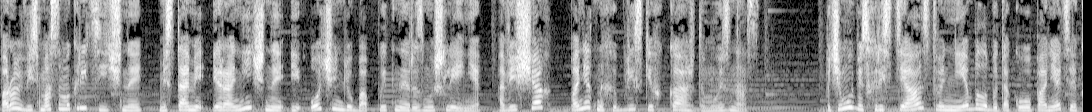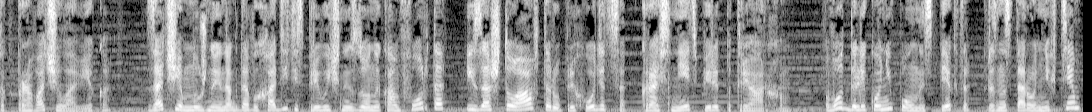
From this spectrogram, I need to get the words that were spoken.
порой весьма самокритичные, местами ироничные и очень любопытные размышления о вещах, понятных и близких каждому из нас. Почему без христианства не было бы такого понятия, как права человека? Зачем нужно иногда выходить из привычной зоны комфорта и за что автору приходится краснеть перед патриархом? Вот далеко не полный спектр разносторонних тем,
